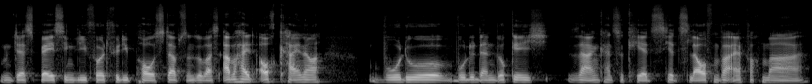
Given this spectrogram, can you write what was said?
und der Spacing liefert für die Post-Ups und sowas. Aber halt auch keiner, wo du, wo du dann wirklich sagen kannst, okay, jetzt, jetzt laufen wir einfach mal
